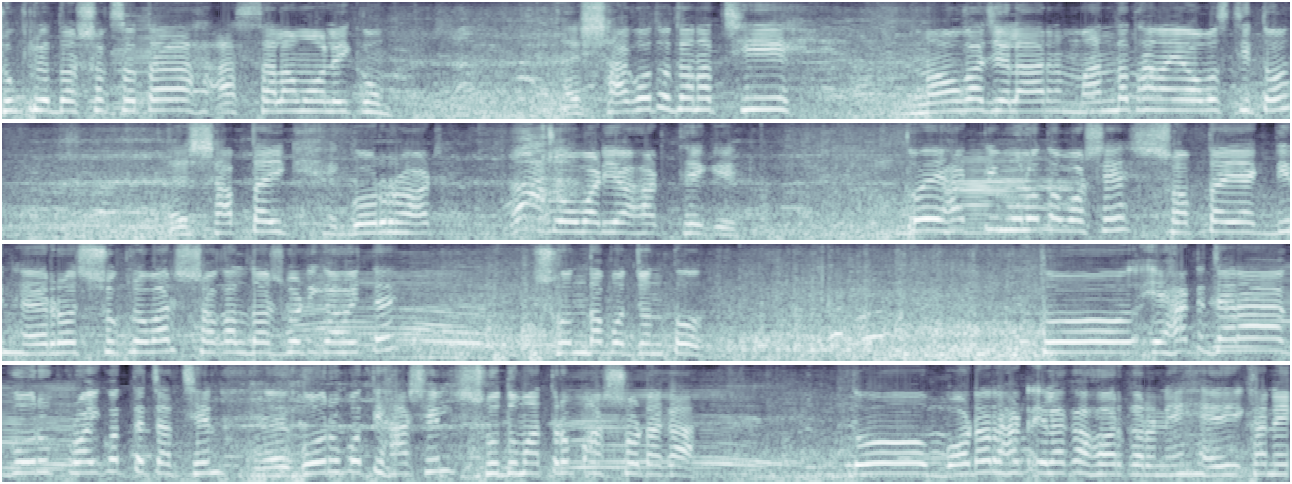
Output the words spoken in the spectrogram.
সুপ্রিয় দর্শক শ্রোতা, আসসালামু আলাইকুম। স্বাগত জানাচ্ছি নওগাঁ জেলার মান্দা থানায় অবস্থিত সাপ্তাহিক গরুর হাট, চৌবাড়িয়া হাট থেকে। তো এই হাটটি মূলত বসে সপ্তাহে একদিন, রোজ শুক্রবার সকাল দশ ঘটিকা হইতে সন্ধ্যা পর্যন্ত। তো এ হাটে যারা গরু ক্রয় করতে চাচ্ছেন গরু প্রতি হাসিল শুধুমাত্র পাঁচশো টাকা। তো বর্ডার হাট এলাকা হওয়ার কারণে এখানে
